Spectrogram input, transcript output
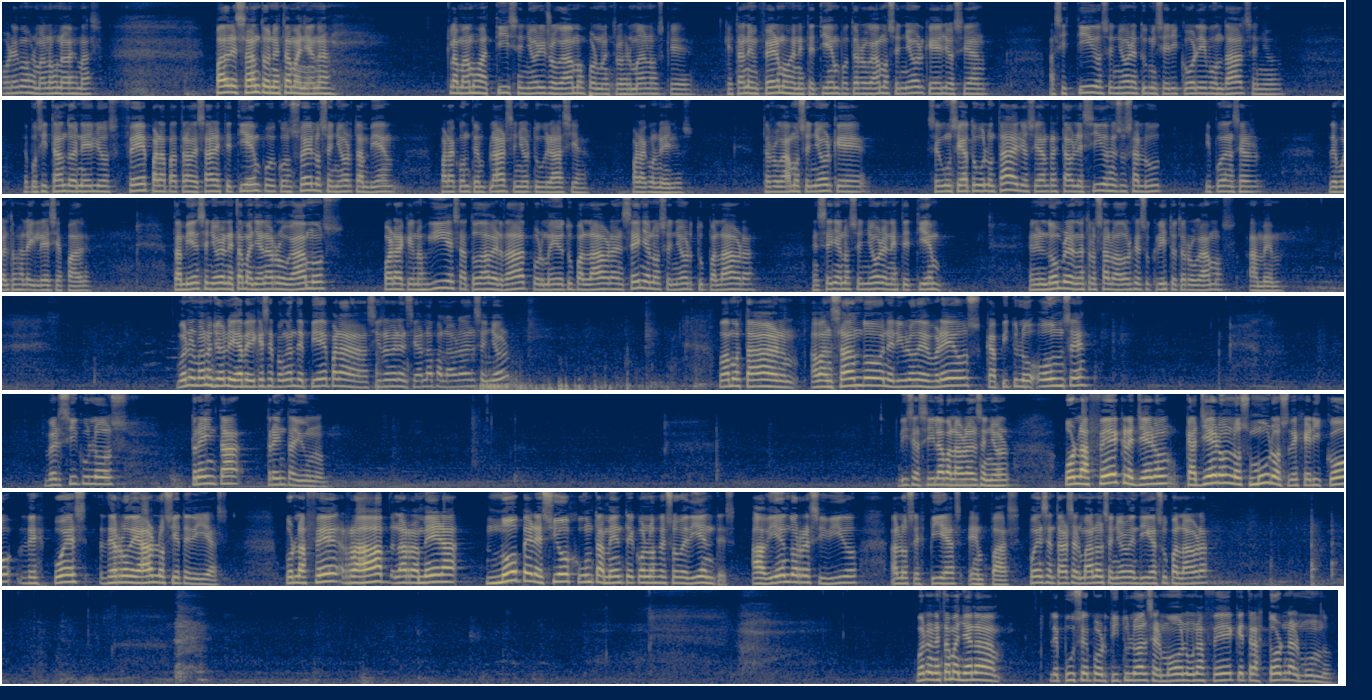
Oremos hermanos una vez más. Padre Santo, en esta mañana clamamos a ti, Señor, y rogamos por nuestros hermanos que, que están enfermos en este tiempo. Te rogamos, Señor, que ellos sean asistidos, Señor, en tu misericordia y bondad, Señor. Depositando en ellos fe para, para atravesar este tiempo y consuelo, Señor, también para contemplar, Señor, tu gracia para con ellos. Te rogamos, Señor, que según sea tu voluntad, ellos sean restablecidos en su salud y puedan ser devueltos a la iglesia, Padre. También, Señor, en esta mañana rogamos para que nos guíes a toda verdad por medio de tu palabra. Enséñanos, Señor, tu palabra. Enséñanos, Señor, en este tiempo. En el nombre de nuestro Salvador Jesucristo te rogamos. Amén. Bueno, hermanos, yo le voy a pedir que se pongan de pie para así reverenciar la palabra del Señor. Vamos a estar avanzando en el libro de Hebreos, capítulo 11, versículos 30, 31. Dice así la palabra del Señor. Por la fe creyeron, cayeron los muros de Jericó después de rodearlos siete días. Por la fe, Raab la ramera no pereció juntamente con los desobedientes, habiendo recibido a los espías en paz. Pueden sentarse, hermano, el Señor bendiga su palabra. Bueno, en esta mañana le puse por título al sermón Una fe que trastorna al mundo.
